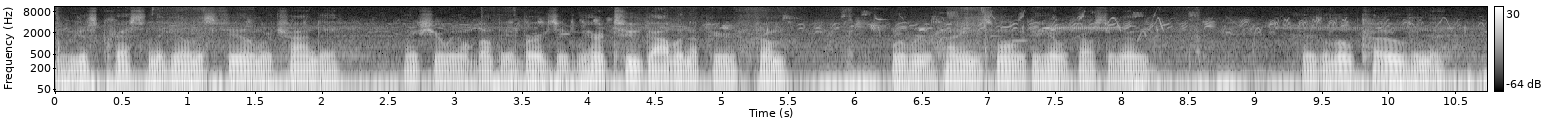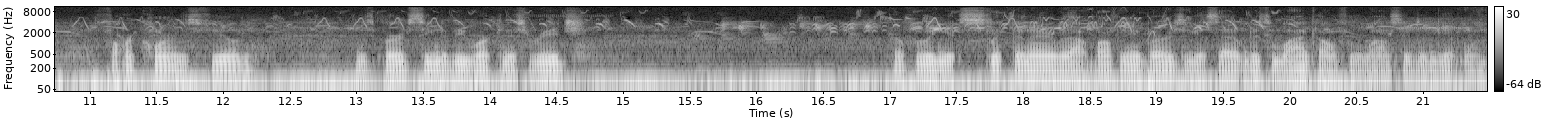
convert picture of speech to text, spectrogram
And we're just cresting the hill in this field and we're trying to make sure we don't bump any birds. We heard two gobbling up here from where we were hunting this morning. We could hear them across the road. There's a little cove in the far corner of this field. These birds seem to be working this ridge. Hopefully we can get slipped in there without bumping any birds and get set up and do some line calling for a while and see if we can get one.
